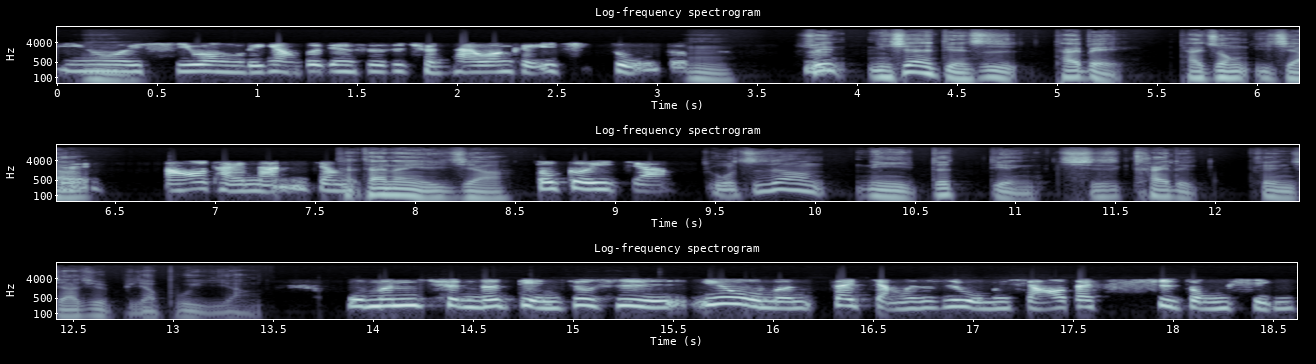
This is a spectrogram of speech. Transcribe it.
因为希望领养这件事是全台湾可以一起做的，嗯，所以你现在点是台北、台中一家，对然后台南这样台台南也一家。都各一家。我知道你的点其实开的跟人家就比较不一样。我们选的点就是因为我们在讲的就是我们想要在市中心，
